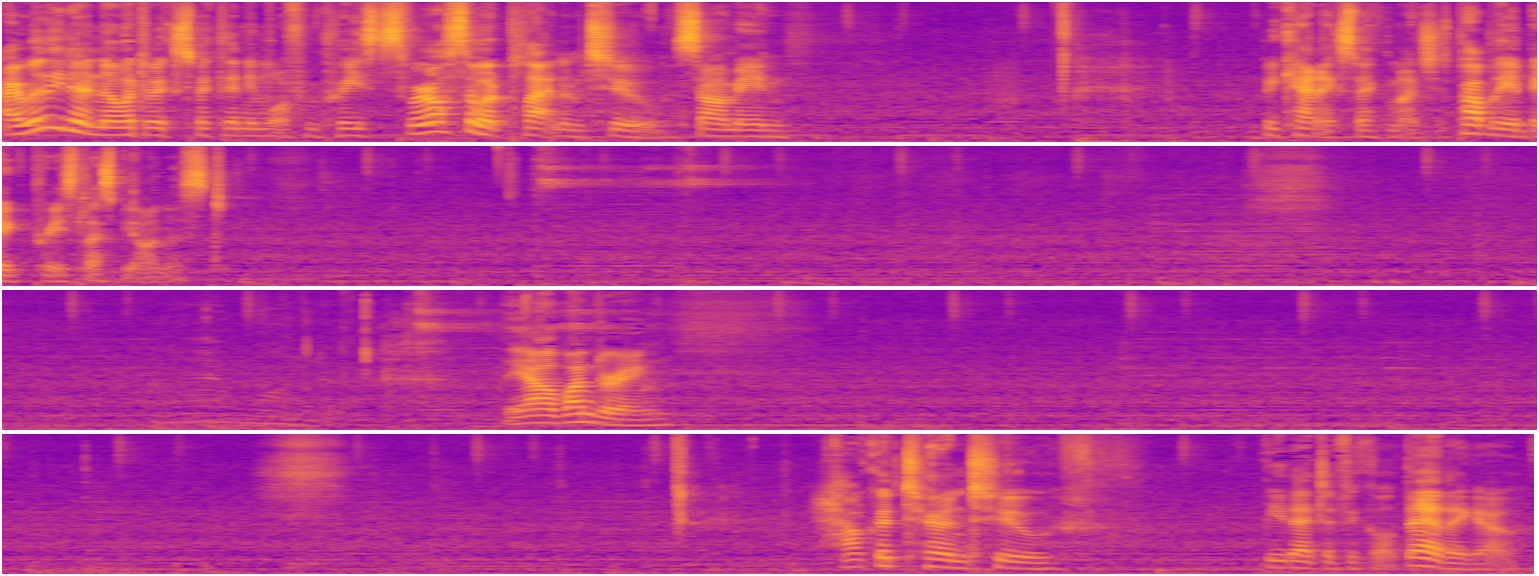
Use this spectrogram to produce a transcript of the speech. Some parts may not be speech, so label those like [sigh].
I really don't know what to expect anymore from priests. We're also at Platinum 2, so I mean, we can't expect much. It's probably a big priest, let's be honest. They are wondering. How could turn two be that difficult? There they go.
